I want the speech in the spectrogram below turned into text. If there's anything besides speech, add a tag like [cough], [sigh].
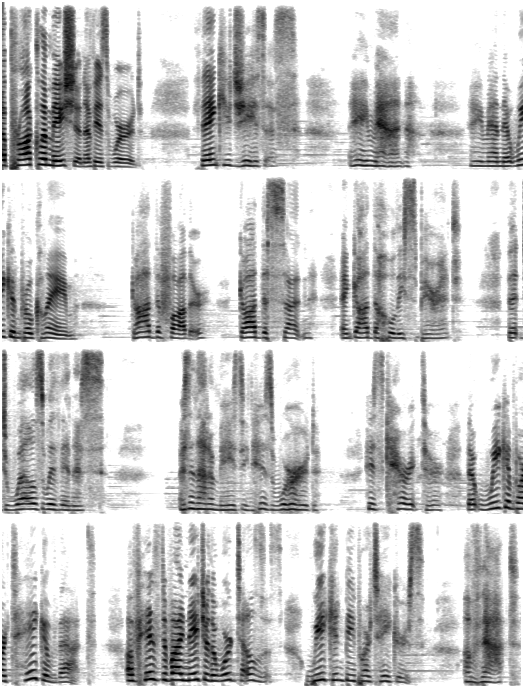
a proclamation of his word. Thank you, Jesus. Amen. Amen. That we can proclaim God the Father, God the Son, and God the Holy Spirit that dwells within us. Isn't that amazing? His word, his character, that we can partake of that, of his divine nature. The word tells us we can be partakers of that.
